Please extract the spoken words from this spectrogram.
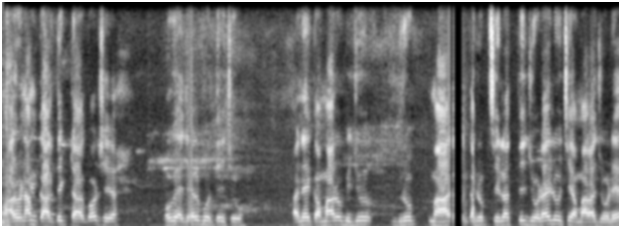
મારું નામ કાર્તિક ઠાકોર છે. હું વેજલપુરથી છું. અને એક અમારું બીજું ગ્રુપ મહા ગ્રુપ સિલતથી જોડાયેલું છે અમારા જોડે.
